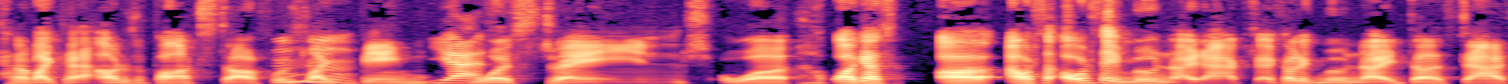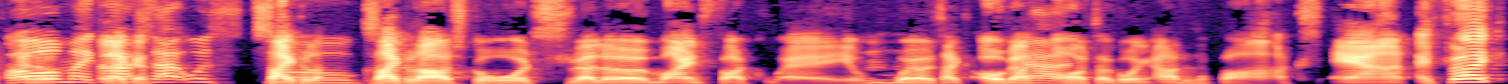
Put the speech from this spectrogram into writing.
kind of like that out of the box stuff with Mhm. like being Yes. more strange, or or I guess uh I would say, I would say Moon Knight actually. I feel like Moon Knight does that. in Oh a- my gosh, like that was so psychological thriller mindfuck way, where Mhm. it's like, oh, that's Yes. also going out of the box. And I feel like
